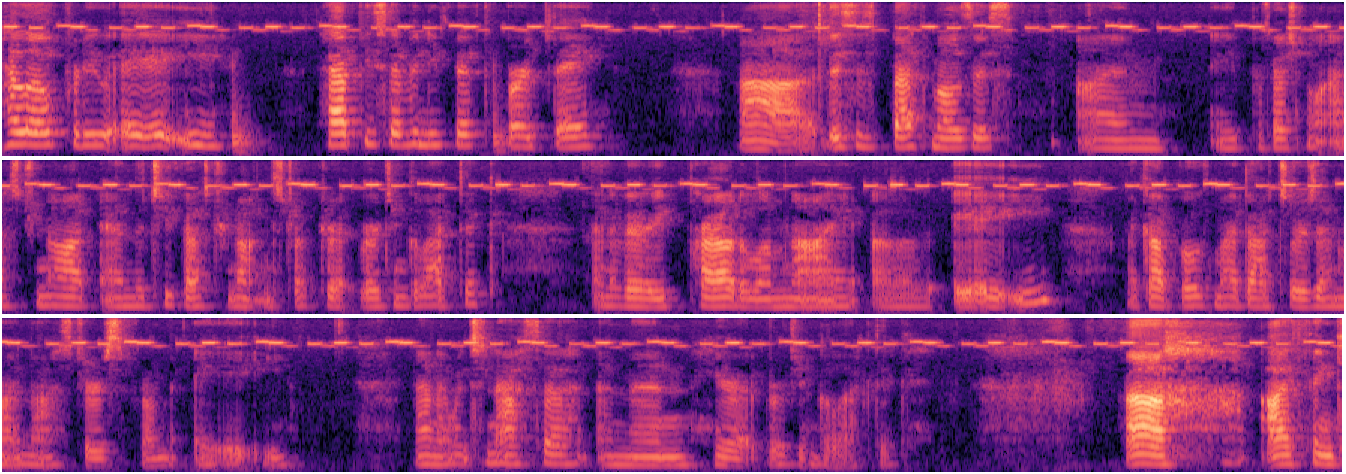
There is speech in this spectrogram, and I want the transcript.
Hello, Purdue AAE. Happy 75th birthday. Uh, this is Beth Moses. I'm a professional astronaut and the chief astronaut instructor at Virgin Galactic and a very proud alumni of AAE. I got both my bachelor's and my master's from AAE. And I went to NASA and then here at Virgin Galactic. Uh, I think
